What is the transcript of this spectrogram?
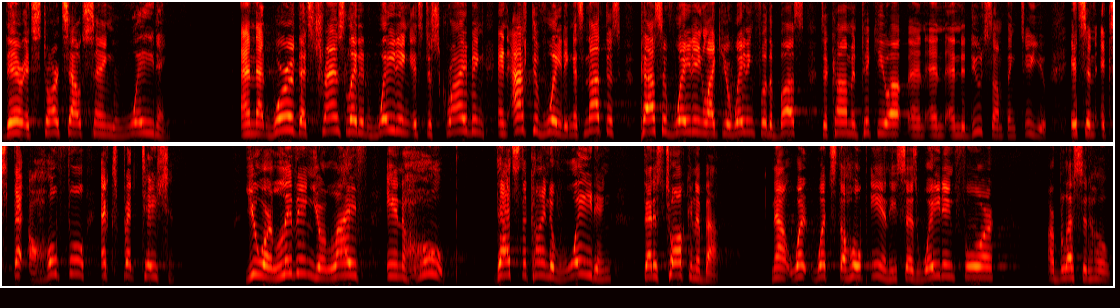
There it starts out saying waiting. And that word that's translated waiting, it's describing an active waiting. It's not this passive waiting like you're waiting for the bus to come and pick you up and, and, and to do something to you. It's an expect, a hopeful expectation. You are living your life in hope. That's the kind of waiting that is talking about. Now, what, what's the hope in? He says, waiting for our blessed hope.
